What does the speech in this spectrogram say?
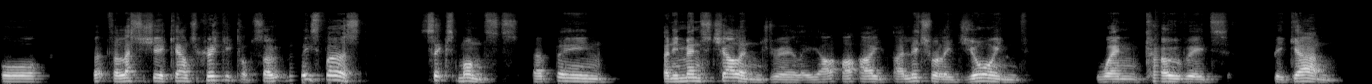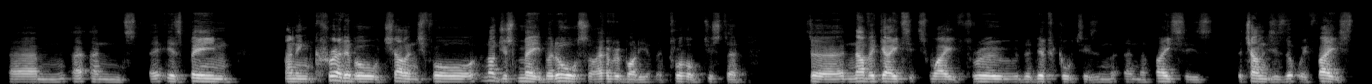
for for Leicestershire County Cricket Club. So these first six months have been an immense challenge, really. I, I, I literally joined when COVID began, um, and it has been an incredible challenge for not just me, but also everybody at the club, just to to navigate its way through the difficulties and, and the faces, the challenges that we faced.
